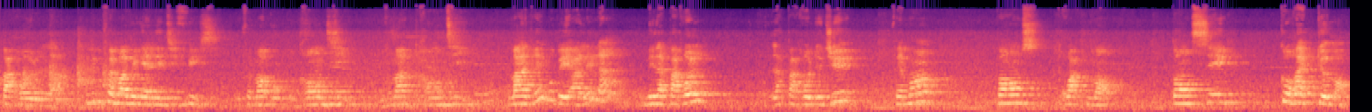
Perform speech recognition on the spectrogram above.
parole là. Vous pouvez venir un édifice, vous pouvez grandir, vous grandir. Malgré vous pouvez aller là, mais la parole, la parole de Dieu, vraiment, pense droitement, pensez correctement.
